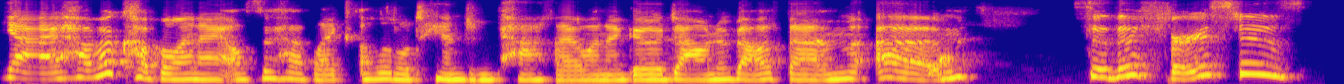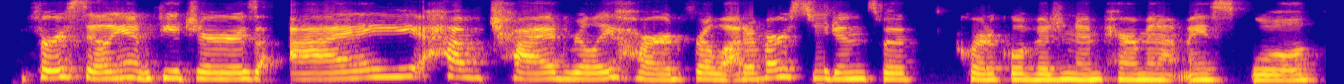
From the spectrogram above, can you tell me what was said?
Yeah, I have a couple, and I also have like a little tangent path I want to go down about them. Um, yeah. So the first is for salient features, I have tried really hard for a lot of our students with cortical vision impairment at my school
